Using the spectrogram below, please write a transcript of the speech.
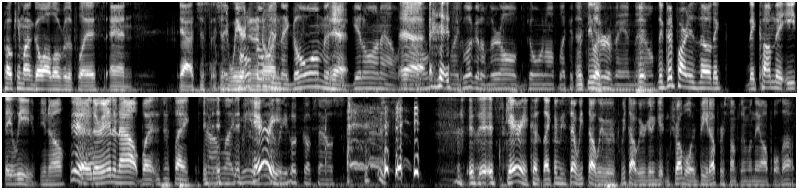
Pokemon Go all over the place, and yeah, it's just it's just they weird poke and 'em annoying. and they go them and Yeah. they get on out. Yeah, you know? it's- like look at them; they're all going off like it's And a see, look, caravan the, now. the good part is though they they come, they eat, they leave. You know, Yeah. they're, they're in and out, but it's just like it's Sound it's, like it's me at scary. Every hookup's house. It's it's scary because like we said, we thought we were we thought we were gonna get in trouble or beat up or something when they all pulled up.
